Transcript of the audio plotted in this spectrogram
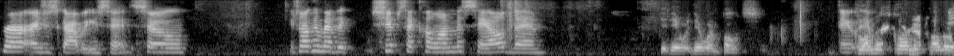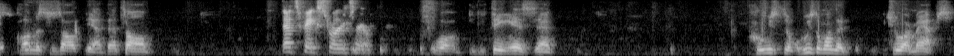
sure I just got what you said. So you're talking about the ships that Columbus sailed. The they, they were they weren't boats. They, Columbus, they Columbus, Columbus, Columbus was all yeah. That's all. That's fake story too. Well, the thing is that who's the who's the one that drew our maps?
